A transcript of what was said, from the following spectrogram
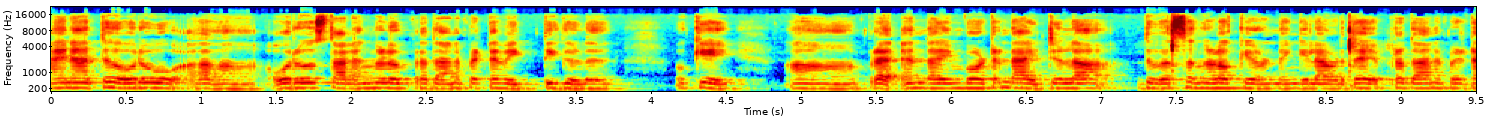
അതിനകത്ത് ഓരോ ഓരോ സ്ഥലങ്ങളും പ്രധാനപ്പെട്ട വ്യക്തികൾ ഓക്കെ. എന്താ ഇമ്പോർട്ടന്റ് ആയിട്ടുള്ള ദിവസങ്ങളൊക്കെ ഉണ്ടെങ്കിൽ അവിടുത്തെ പ്രധാനപ്പെട്ട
